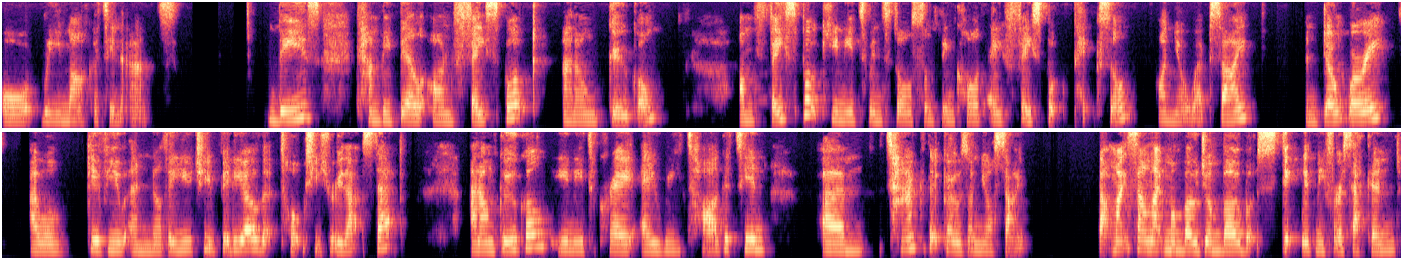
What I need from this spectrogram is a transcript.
or remarketing ads. These can be built on Facebook and on Google. On Facebook, you need to install something called a Facebook Pixel on your website. And don't worry, I will give you another YouTube video that talks you through that step. And on Google, you need to create a retargeting um, tag that goes on your site. That might sound like mumbo jumbo, but stick with me for a second.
